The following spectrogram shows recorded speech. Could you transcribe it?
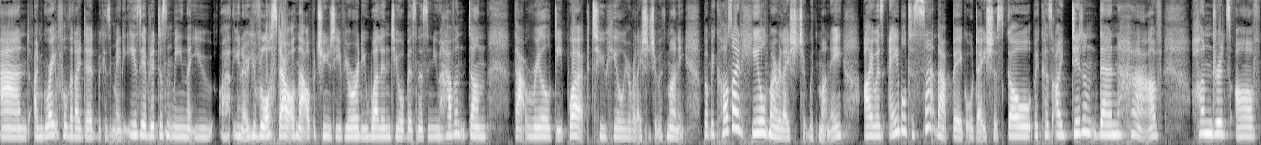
and I'm grateful that I did because it made it easier, but it doesn't mean that you uh, you know, you've lost out on that opportunity if you're already well into your business and you haven't done that real deep work to heal your relationship with money. But because I'd healed my relationship with money, I was able to set that big audacious goal because I didn't then have hundreds of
